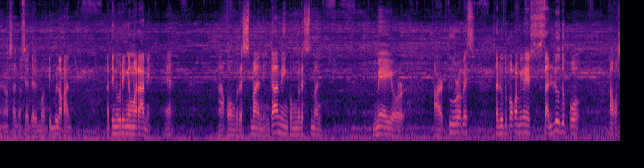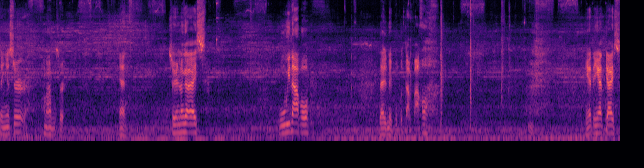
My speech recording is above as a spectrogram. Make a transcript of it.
ng San Jose del Monte Bulacan. At tinuring ng marami. Ayan. Uh, congressman incoming congressman mayor Arturo Robes. Saludo po kami guys saludo po ako sa inyo sir. Ma'am sir. Yan so yun lang guys. Uwi na ako dahil may pupuntahan pa ako. Ingat ingat guys.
